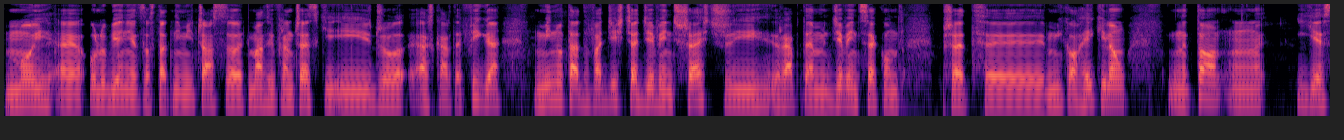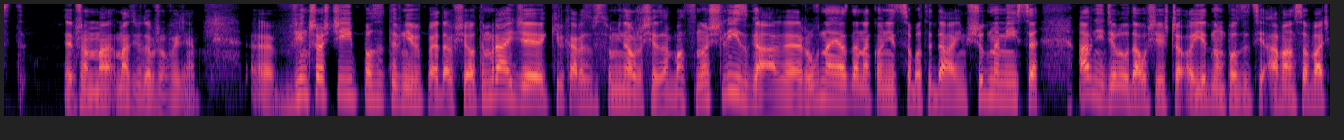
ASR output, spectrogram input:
mój e, ulubieniec ostatnimi czasy, Matthew Franceschi i Jules Escarte Fige. Minuta 29,6, czyli raptem 9 sekund przed e, Miko Heikilą. To mm, jest E, przepraszam, Matthew, dobrze powiedziałem. E, W większości pozytywnie wypowiadał się o tym rajdzie. Kilka razy wspominał, że się za mocno ślizga, ale równa jazda na koniec soboty dała im siódme miejsce, a w niedzielę udało się jeszcze o jedną pozycję awansować.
